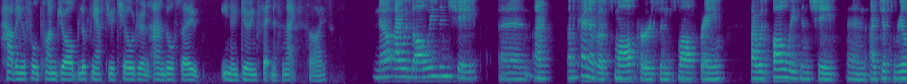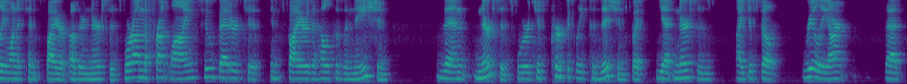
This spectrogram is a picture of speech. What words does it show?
having a full time job, looking after your children, and also you know doing fitness and exercise? No, I was always in shape, and I'm I'm kind of a small person, small frame. I was always in shape, and I just really wanted to inspire other nurses. We're on the front lines. Who better to inspire the health of the nation than nurses? We're just perfectly positioned, but yet nurses, I just felt really aren't that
